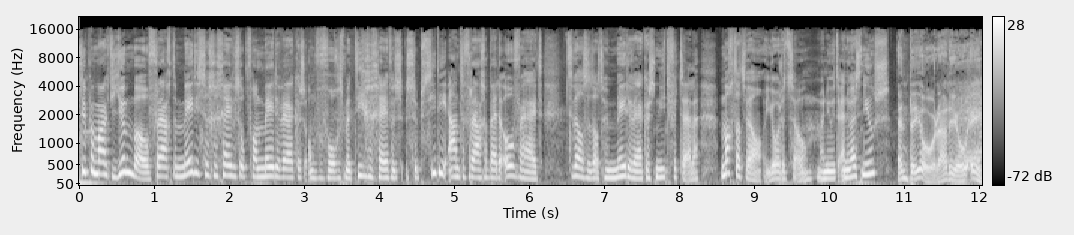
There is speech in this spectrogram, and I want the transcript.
Supermarkt Jumbo vraagt de medische gegevens op van medewerkers... om vervolgens met die gegevens subsidie aan te vragen bij de overheid... terwijl ze dat hun medewerkers niet vertellen. Mag dat wel? Je hoort het zo. Maar nu het NOS Nieuws. NPO Radio 1.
